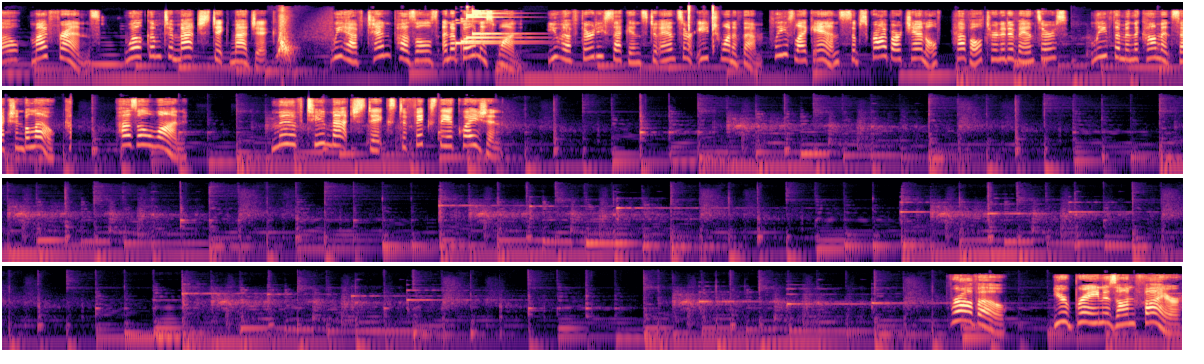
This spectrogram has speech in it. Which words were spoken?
Hello, my friends. Welcome to Matchstick Magic. We have 10 puzzles and a bonus one. You have 30 seconds to answer each one of them. Please like and subscribe our channel. Have alternative answers? Leave them in the comment section below. Puzzle 1. Move two matchsticks to fix the equation. Bravo! Your brain is on fire.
